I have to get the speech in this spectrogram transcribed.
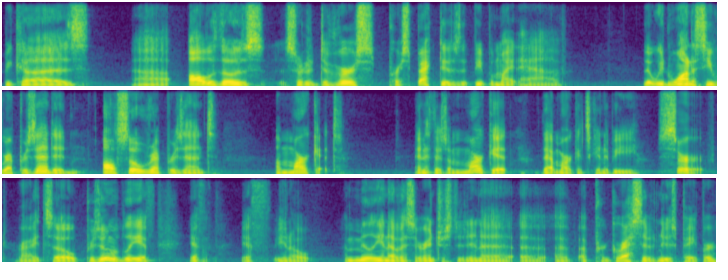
because uh, all of those sort of diverse perspectives that people might have that we'd want to see represented also represent a market. And if there's a market, that market's going to be served, right? So presumably, if if if you know a million of us are interested in a, a, a progressive newspaper,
